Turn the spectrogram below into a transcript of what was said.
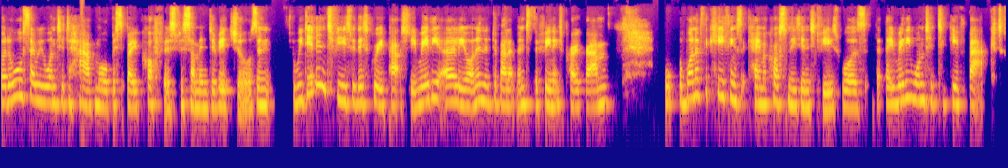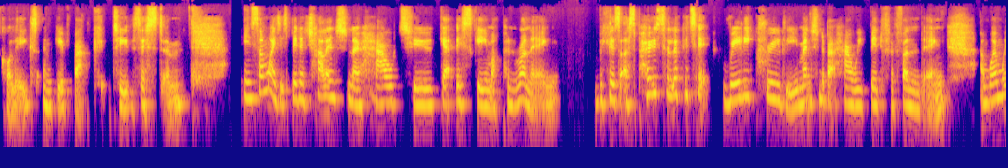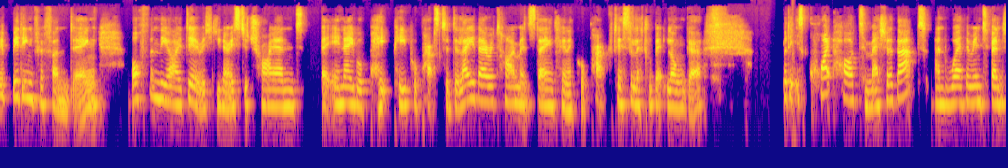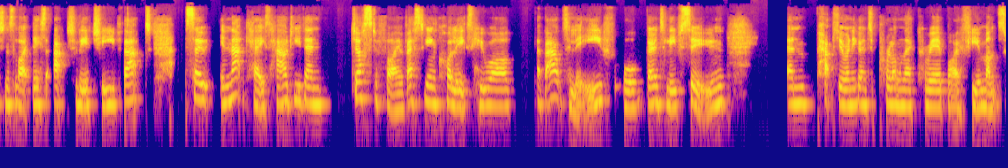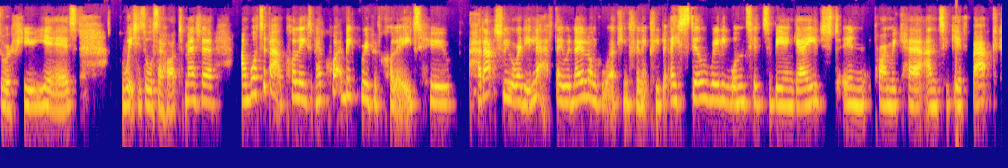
But also, we wanted to have more bespoke offers for some individuals. And we did interviews with this group actually really early on in the development of the Phoenix program one of the key things that came across from these interviews was that they really wanted to give back to colleagues and give back to the system. In some ways, it's been a challenge to know how to get this scheme up and running. Because I suppose to look at it really crudely, you mentioned about how we bid for funding. And when we're bidding for funding, often the idea is, you know, is to try and enable people perhaps to delay their retirement, stay in clinical practice a little bit longer but it's quite hard to measure that and whether interventions like this actually achieve that. So, in that case, how do you then justify investing in colleagues who are about to leave or going to leave soon? And perhaps you're only going to prolong their career by a few months or a few years which is also hard to measure. And what about colleagues? We had quite a big group of colleagues who had actually already left. They were no longer working clinically, but they still really wanted to be engaged in primary care and to give back.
